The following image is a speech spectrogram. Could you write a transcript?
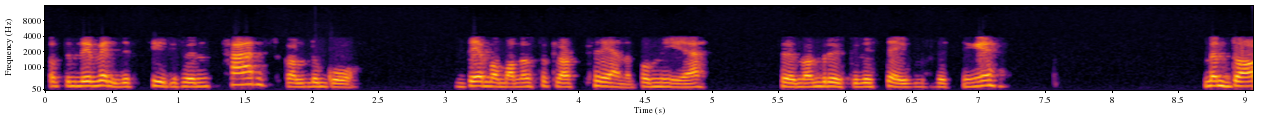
Så att det blir väldigt tydligt för hunden, här ska du gå. Det måste man ju såklart träna på mycket, för man brukar visse stegförflyttningar. Men da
